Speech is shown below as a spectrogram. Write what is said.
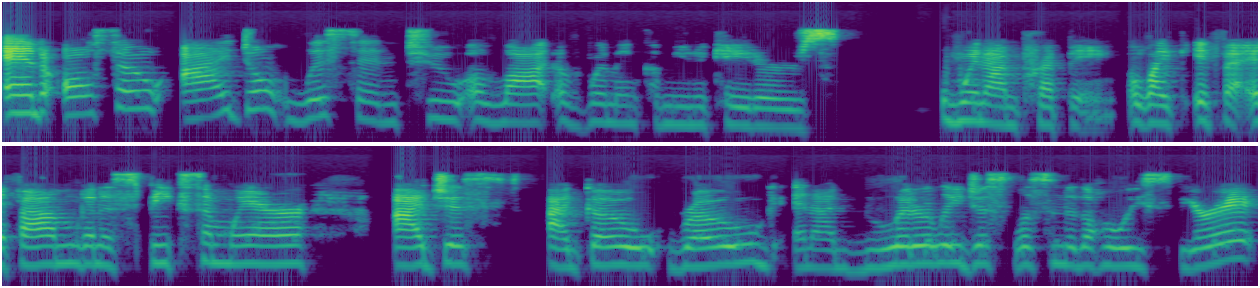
And also, I don't listen to a lot of women communicators when I'm prepping. Like if if I'm going to speak somewhere, I just I go rogue and I literally just listen to the Holy Spirit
